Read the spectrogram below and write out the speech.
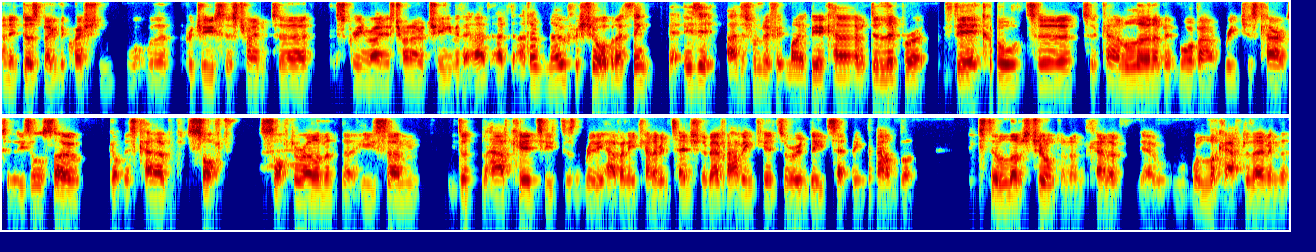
and it does beg the question: What were the producers trying to, the screenwriters trying to achieve with it? I, I, I, don't know for sure, but I think is it. I just wonder if it might be a kind of a deliberate vehicle to to kind of learn a bit more about Reacher's character. He's also got this kind of soft, softer element that he's um, he doesn't have kids. He doesn't really have any kind of intention of ever having kids or indeed settling down, but he still loves children and kind of you know will look after them in the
